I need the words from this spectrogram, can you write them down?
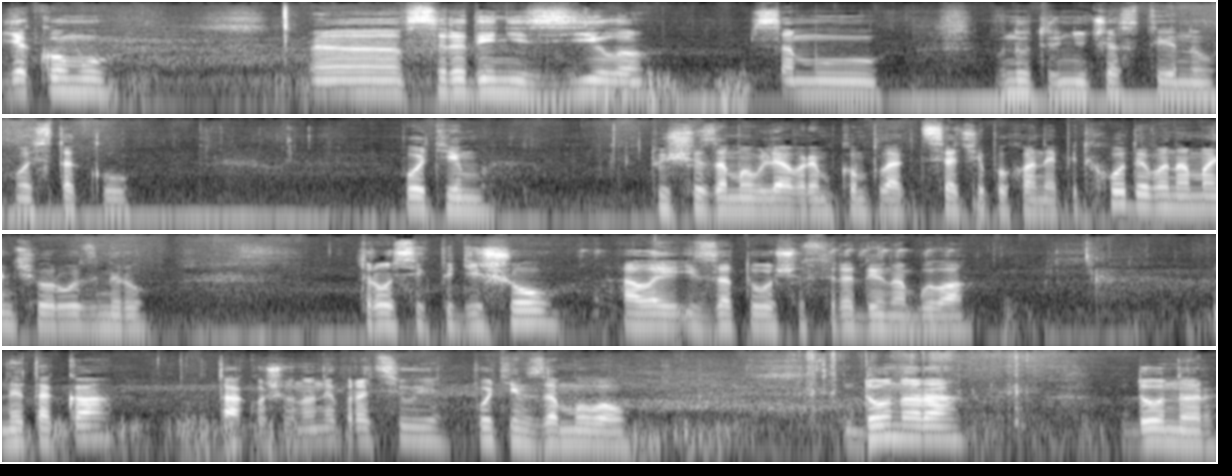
якому е, всередині з'їло саму внутрішню частину, ось таку. Потім ту, що замовляв ремкомплект, ця чепуха не підходить, вона меншого розміру. Тросик підійшов, але із-за того, що середина була не така, також воно не працює. Потім замовив донора, донор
